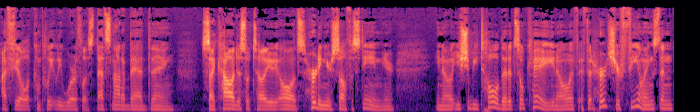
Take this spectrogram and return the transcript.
I feel completely worthless. That's not a bad thing. Psychologists will tell you, oh, it's hurting your self esteem. You're, you know, you should be told that it's okay. You know, if, if it hurts your feelings, then,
